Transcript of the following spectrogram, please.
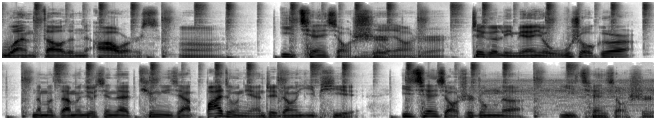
One thousand hours，嗯，一千小时，小时，这个里面有五首歌，那么咱们就现在听一下八九年这张 EP《一千小时中的一千小时》。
